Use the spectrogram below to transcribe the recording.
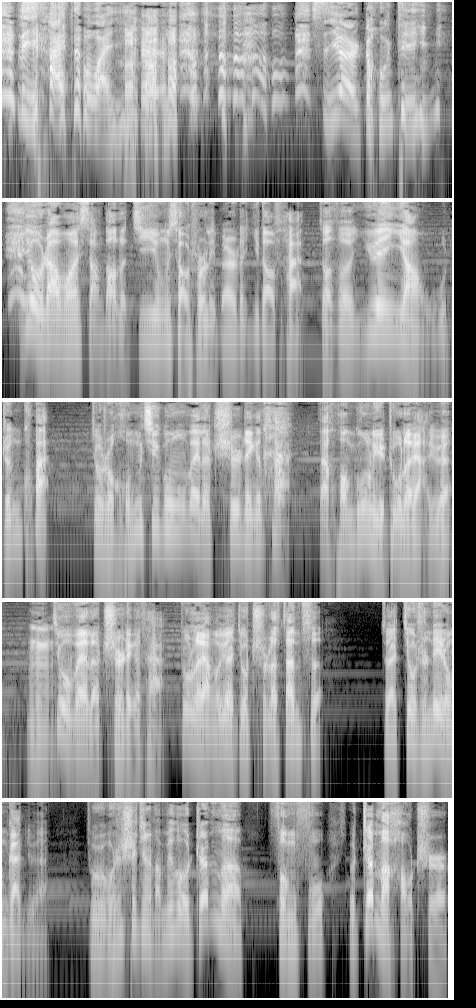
厉害的玩意儿，洗耳恭听。又让我想到了金庸小说里边的一道菜，叫做鸳鸯五珍快，就是洪七公为了吃这个菜，在皇宫里住了俩月，嗯，就为了吃这个菜，住了两个月就吃了三次，对，就是那种感觉。就是我说世界上怎么会有这么丰富又这么好吃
